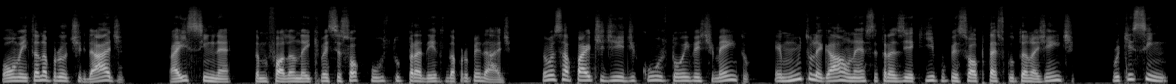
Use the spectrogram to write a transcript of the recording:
ou aumentando a produtividade, aí sim, né? Estamos falando aí que vai ser só custo para dentro da propriedade. Então, essa parte de, de custo ou investimento é muito legal, né? Você trazer aqui para o pessoal que está escutando a gente, porque sim,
